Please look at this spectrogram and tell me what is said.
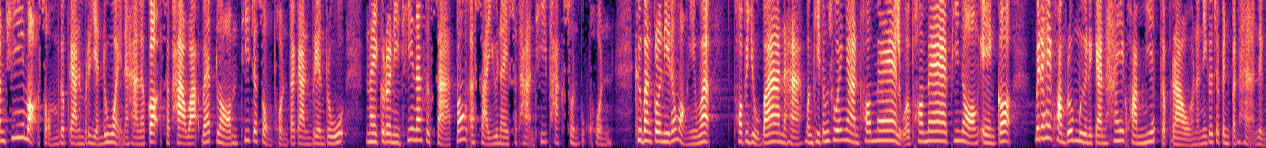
รณ์ที่เหมาะสมกับการเรียนด้วยนะคะแล้วก็สภาวะแวดล้อมที่จะส่งผลต่อการเรียนรู้ ในกรณีที่นักศึกษาต้องอาศัยอยู่ในสถานที่พักส่วนบุคคล คือบางกรณีต้องบอกนี้ว่า พอไปอยู่บ้านนะคะบางทีต้องช่วยงานพ่อแม่หรือว่าพ่อแม่พี่น้องเองก็ไม่ได้ให้ความร่วมมือในการให้ความเงียบกับเรานะนี่ก็จะเป็นปัญหาหนึ่ง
